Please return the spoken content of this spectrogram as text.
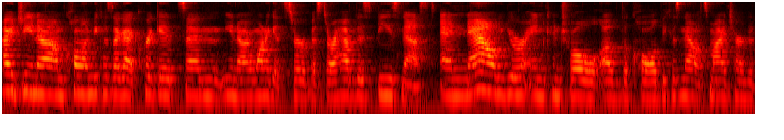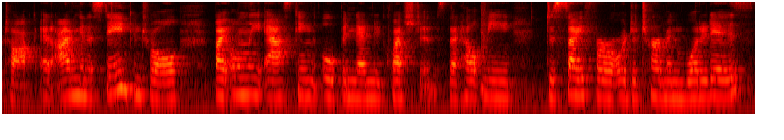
Hi, Gina, i'm calling because i got crickets and you know i want to get serviced or i have this bee's nest. And now you're in control of the call because now it's my turn to talk and i'm going to stay in control by only asking open-ended questions that help me decipher or determine what it is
